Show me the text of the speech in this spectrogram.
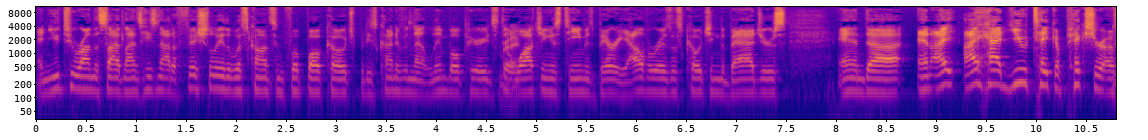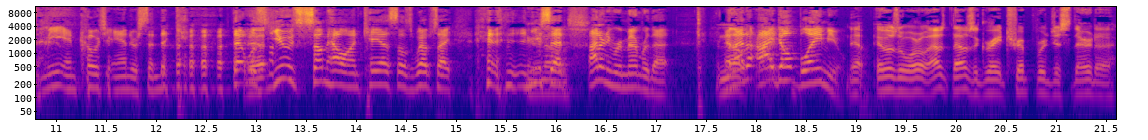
And you two are on the sidelines. He's not officially the Wisconsin football coach, but he's kind of in that limbo period, still Right. watching his team as Barry Alvarez was coaching the Badgers. And uh, and I, I had you take a picture of me and Coach Anderson that, that was used somehow on KSL's website, and, you said? I don't even remember that, and I, I don't blame you. Yep, it was a world. That was that was a great trip. We're just there to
